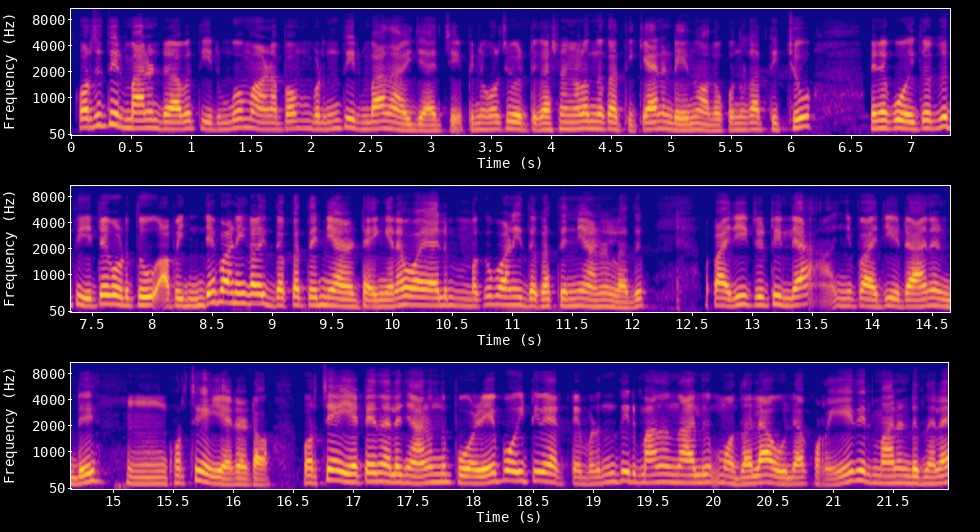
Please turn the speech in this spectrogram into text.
കുറച്ച് തിരുമ്പാനുണ്ട്. അപ്പോൾ തിരുമ്പും വേണം. അപ്പം ഇവിടുന്ന് തിരുമ്പാന്നാണ് വിചാരിച്ചത് പിന്നെ കുറച്ച് വെട്ട് കഷ്ണങ്ങളൊന്ന് കത്തിക്കാനുണ്ടായിരുന്നു. അതൊക്കെ ഒന്ന് കത്തിച്ചു. പിന്നെ കോഴിക്കൾക്ക് തീറ്റ കൊടുത്തു. അപ്പം എന്റെ പണികൾ ഇതൊക്കെ തന്നെയാണ് കേട്ടോ എങ്ങനെ പോയാലും നമുക്ക് പണി ഇതൊക്കെ തന്നെയാണുള്ളത്. അപ്പോൾ അരി ഇട്ടിട്ടില്ല ഇനിയിപ്പോൾ അരി ഇടാനുണ്ട് കുറച്ച് കഴിയട്ടെ കേട്ടോ കുറച്ച് കഴിയട്ടെ എന്നല്ല ഞാനൊന്ന് പുഴയിൽ പോയിട്ട് വരട്ടെ. ഇവിടെ നിന്ന് തിരുമാൻ നിന്നാൽ മുതലാവില്ല കുറേ തിരുമാനുണ്ട് ഇന്നലെ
